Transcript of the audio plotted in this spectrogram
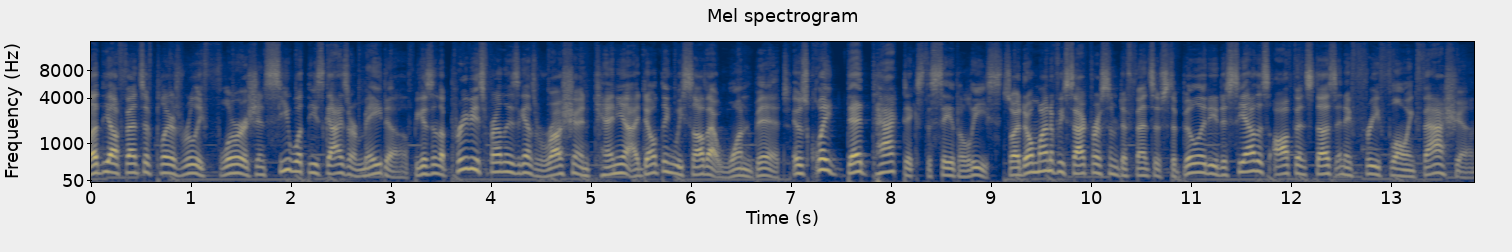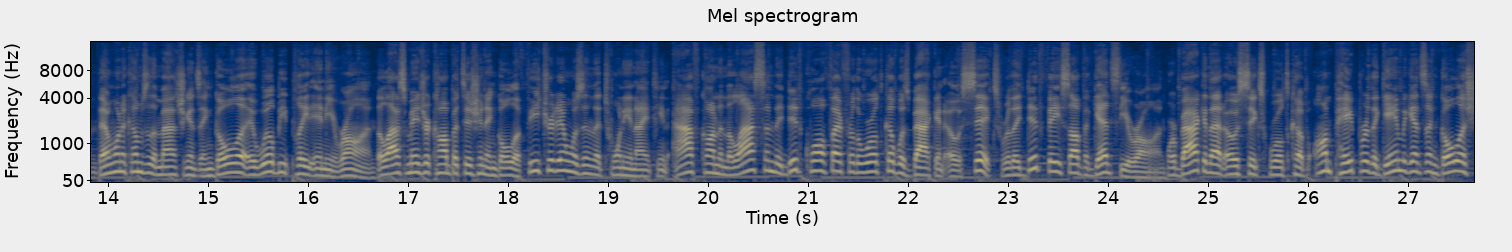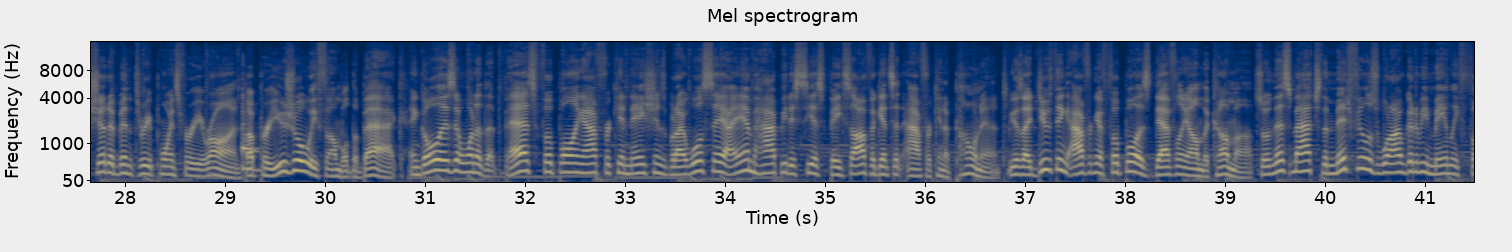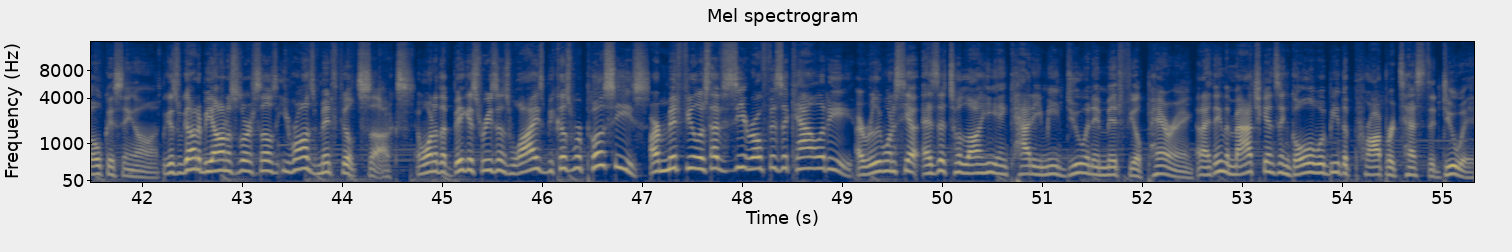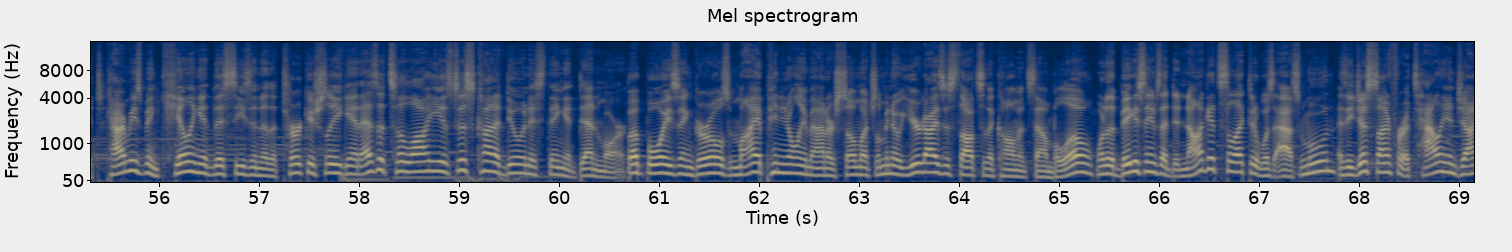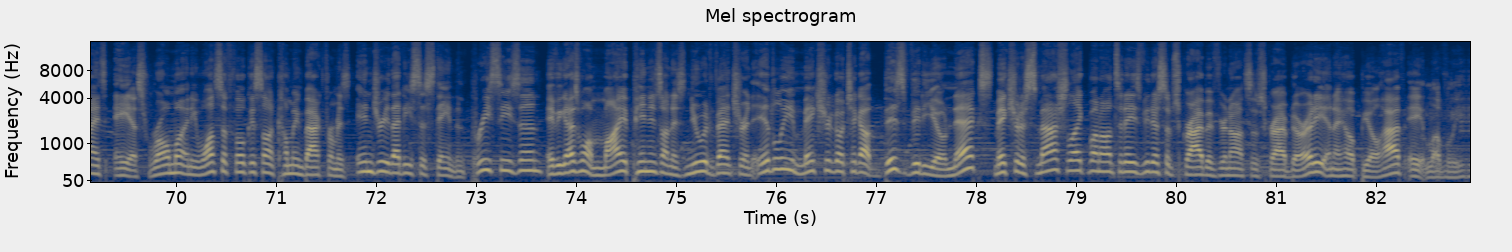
Let the offensive players really flourish and see what these guys are made of. Because in the previous friendlies against Russia and Kenya, I don't think we saw that one bit. It was quite dead tactics to say the least. So I don't mind if we sacrifice some defensive stability to see how this offense does in a free-flowing fashion. Then when it comes to the match against Angola, it will be played in Iran. The last major competition Angola featured in was in the 2019 AFCON, and the last time they did qualify for the World Cup was back in 06, where they did face off against Iran. We're back in that 06 World Cup. On paper, the game against Angola should have been 3 points for Iran, but per usual, we fumbled the bag. Angola isn't one of the best footballing African nations, but I will say I am happy to see us face off against an African opponent, because I do think African football is definitely on the come up. So in this match, the midfield is what I'm going to be mainly focusing on, because we got to be honest with ourselves, Iran's midfield sucks. And one of the biggest reasons why is because we're pussies. Our midfielders have zero physicality. I really want to see how Ezatolahi and Karimi do in a midfield pairing, and I think the match against Angola would be the proper test to do it. Karimi's been killing it this season in the Turkish league, and Ezatolahi is just kind of doing his thing in Denmark. But boys and girls, my opinion only matters so much. Let me know your guys' thoughts in the comments down below. One of the biggest names that did not get selected was Azmoun, as he just signed for Italian Giants AS Roma, and he wants to focus on coming back from his injury that he sustained in preseason. If you guys want my opinions on his new adventure in Italy, make sure to go check out this video next. Make sure to smash like button on today's video, subscribe if you're not subscribed already, and I hope you all have a lovely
